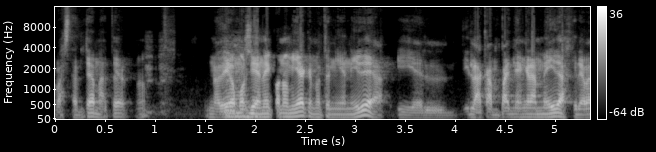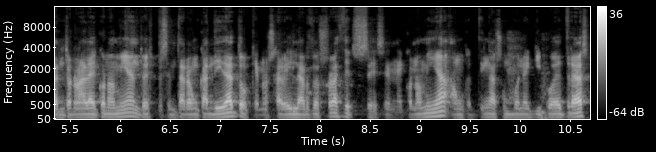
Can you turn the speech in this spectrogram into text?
bastante amateur, ¿no? No digamos ya en economía, que no tenía ni idea. Y, el, y la campaña en gran medida giraba en torno a la economía, entonces presentar a un candidato que no sabe las dos frases en economía, aunque tengas un buen equipo detrás,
